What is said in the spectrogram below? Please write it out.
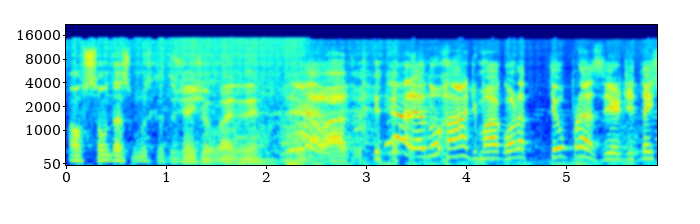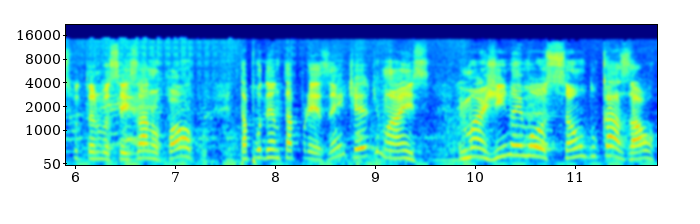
ao som das músicas do Jean Giovanni, né? Embalado. Cara, é no rádio, mas agora ter o prazer de estar escutando vocês lá no palco, tá podendo estar presente é demais. Imagina a emoção do casal.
